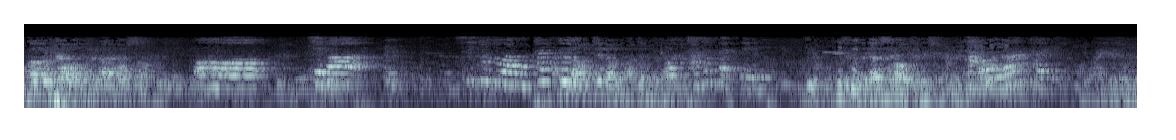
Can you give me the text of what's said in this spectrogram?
거울 배워? 별다른 거 없어? 어, 제가 시조도 하고 그게 팔도 언제 배웠어? 다섯 살 때, 지금 연세가 어떻게 되시는데? 열한 살 때. 나이 되셨네.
